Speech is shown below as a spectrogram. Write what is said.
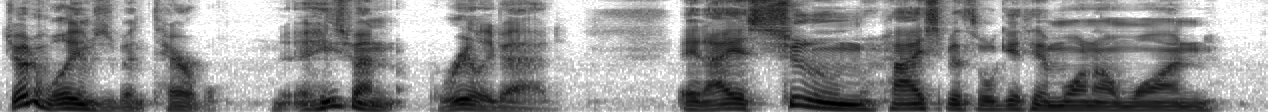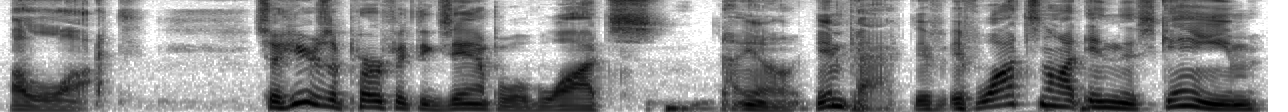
Jonah Williams has been terrible. He's been really bad. And I assume Highsmith will get him one on one a lot. So here's a perfect example of Watt's, you know, impact. If if Watt's not in this game,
